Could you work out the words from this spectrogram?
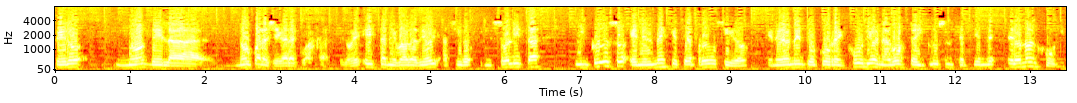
pero no de la no para llegar a cuajar. Pero esta nevada de hoy ha sido insólita, incluso en el mes que se ha producido. Generalmente ocurre en julio, en agosto e incluso en septiembre, pero no en junio.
